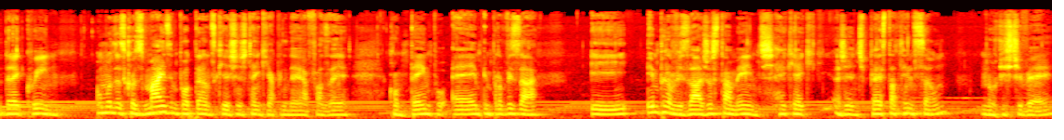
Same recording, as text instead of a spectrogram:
drag queen, uma das coisas mais importantes que a gente tem que aprender a fazer com o tempo é improvisar. E improvisar justamente requer que a gente preste atenção no que estiver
